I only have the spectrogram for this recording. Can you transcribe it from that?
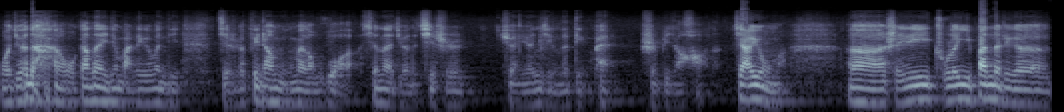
我觉得 我刚才已经把这个问题解释得非常明白了。我现在觉得其实选远景的顶配是比较好的，家用嘛，呃，谁除了一般的这个。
